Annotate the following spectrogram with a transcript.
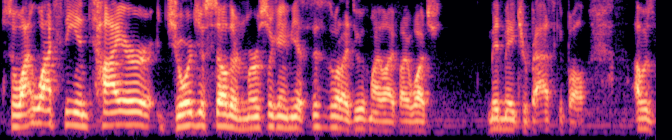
So I watched the entire Georgia Southern Mercer game. Yes, this is what I do with my life. I watch mid-major basketball. I was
